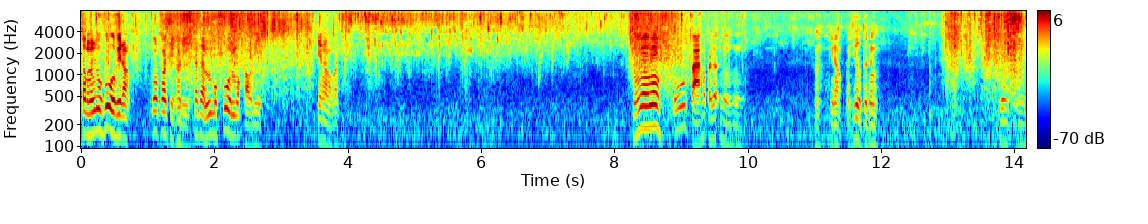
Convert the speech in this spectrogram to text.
ต้องมันฟูฟูๆพี่น้องก็ก็สิเขาดีถ้าแต่มันบุฟูมันบุเขาดีเที่ยงเอาก่อนนี่นี่นี่โอ้ปลาเข้าไปแล้วนี่นี่พี่น้องไปเชื่อตัวหนึ่งเชื่อตัวหนึ่ง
